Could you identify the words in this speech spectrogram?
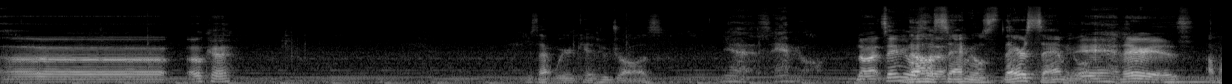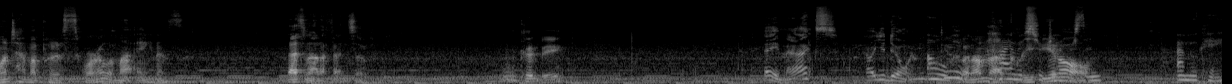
Uh, okay. Is that weird kid who draws? Yeah, Samuel. No, that Samuel's. no, uh, Samuel's. There's Samuel. Yeah, there he is. At one time, I put a squirrel in my anus. That's not offensive. It Could be. Hey, Max. How you doing? Oh, But I'm not hi, Mr. creepy at all. Jefferson. I'm okay.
